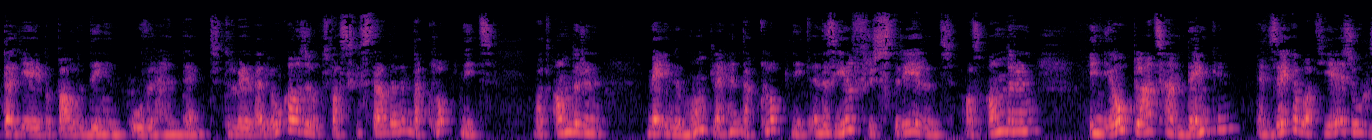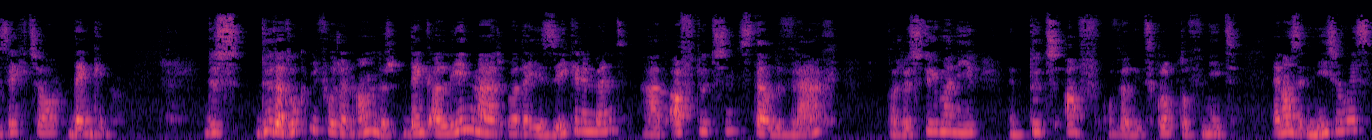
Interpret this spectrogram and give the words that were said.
dat jij bepaalde dingen over hen denkt. Terwijl dat je ook al zult vastgesteld hebben, dat klopt niet. Wat anderen mij in de mond leggen, dat klopt niet. En dat is heel frustrerend als anderen in jouw plaats gaan denken en zeggen wat jij zo gezegd zou denken. Dus doe dat ook niet voor een ander. Denk alleen maar wat je zeker in bent. Ga het aftoetsen, stel de vraag op een rustige manier en toets af of dat iets klopt of niet. En als het niet zo is,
